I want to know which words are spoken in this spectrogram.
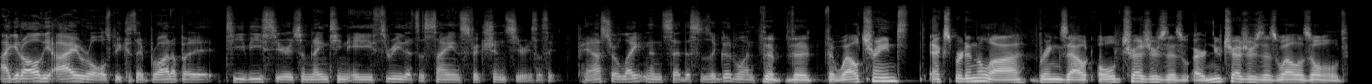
I get all the eye rolls because I brought up a TV series from 1983 that's a science fiction series. I was Pastor Lightning said this is a good one. The the the well trained expert in the law brings out old treasures as or new treasures as well as old.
